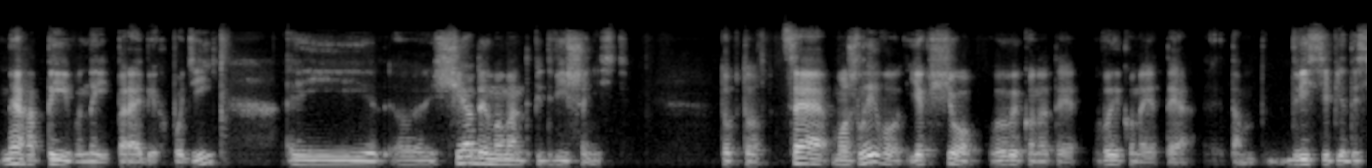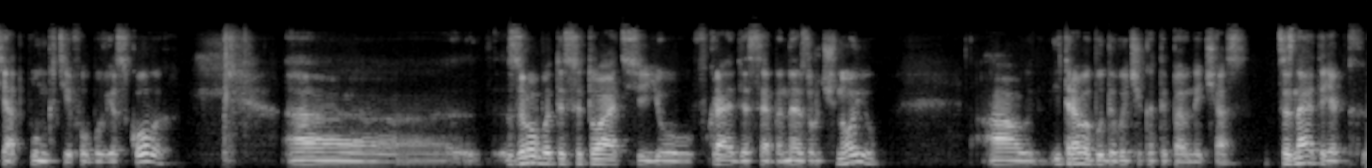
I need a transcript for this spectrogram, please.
негативний перебіг подій. І е, ще один момент підвішеність. Тобто, це можливо, якщо ви виконаєте, виконаєте там 250 пунктів обов'язкових, зробите ситуацію вкрай для себе незручною, а і треба буде вичекати певний час. Це знаєте, як е,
